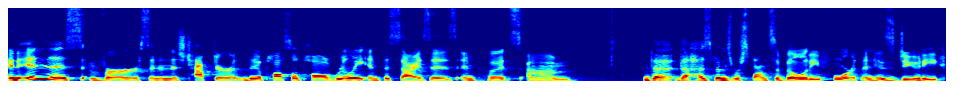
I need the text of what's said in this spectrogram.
And in this verse and in this chapter, the Apostle Paul really emphasizes and puts. Um, the, the husband's responsibility forth and his duty.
